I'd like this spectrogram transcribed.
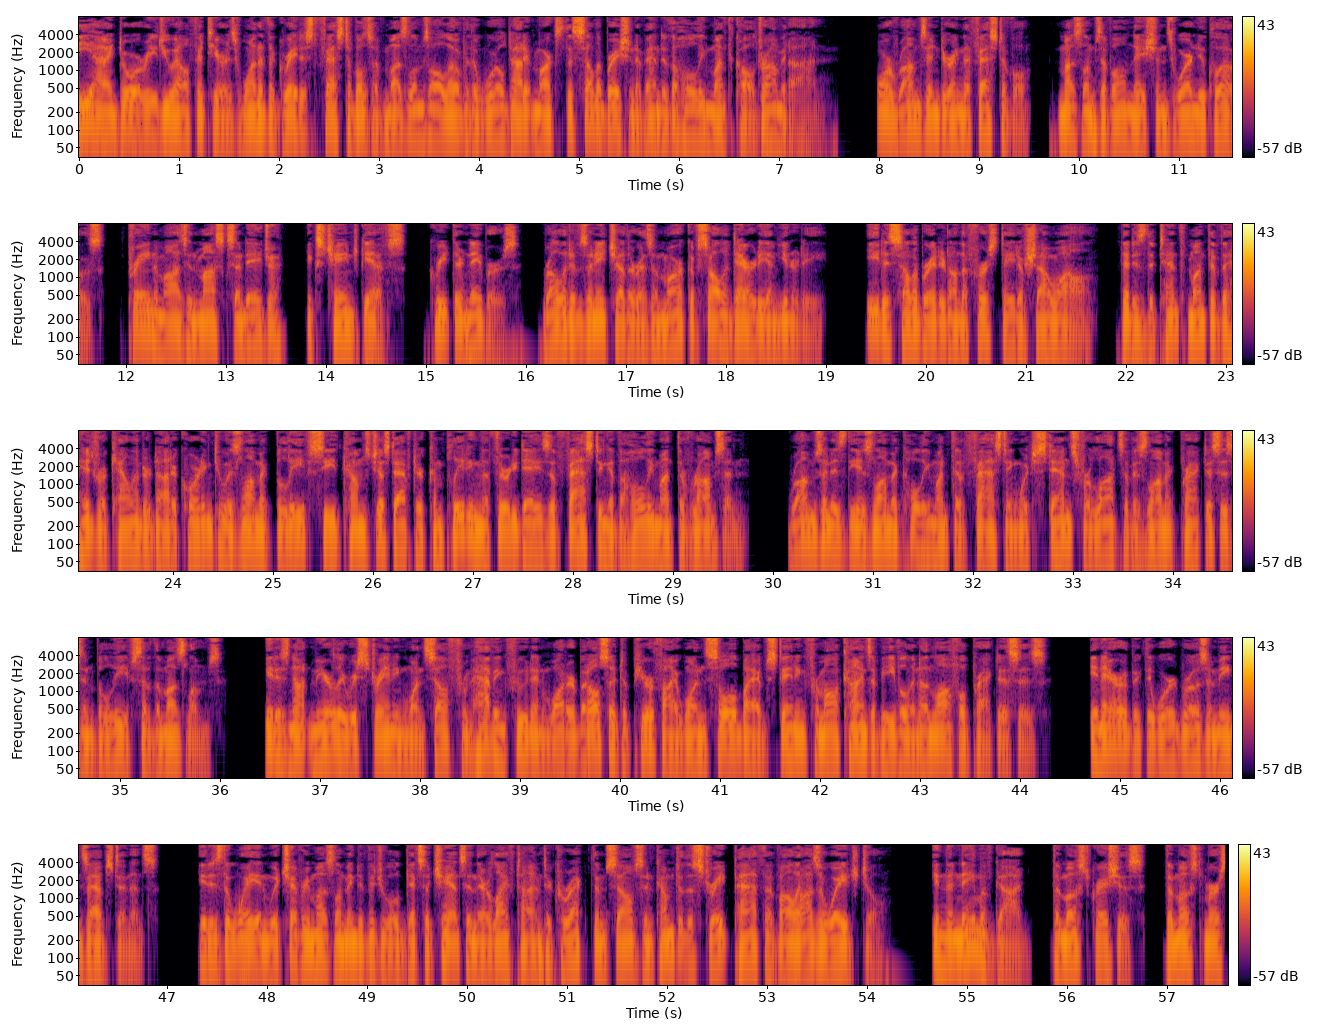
Eid al-Fitr is one of the greatest festivals of Muslims all over the world. It marks the celebration of end of the holy month called Ramadan. Or Ramzan during the festival, Muslims of all nations wear new clothes, pray namaz in mosques and Eidgah, exchange gifts, greet their neighbors, relatives and each other as a mark of solidarity and unity. Eid is celebrated on the first date of Shawwal, that is the 10th month of the Hijra calendar. According to Islamic belief, Eid comes just after completing the 30 days of fasting of the holy month of Ramzan. Ramzan is the Islamic holy month of fasting which stands for lots of Islamic practices and beliefs of the Muslims. It is not merely restraining oneself from having food and water but also to purify one's soul by abstaining from all kinds of evil and unlawful practices. In Arabic the word roza means abstinence. It is the way in which every Muslim individual gets a chance in their lifetime to correct themselves and come to the straight path of Allah wa In the name of God, the most gracious, the most merciful.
